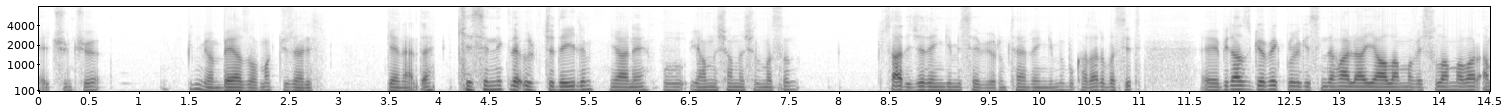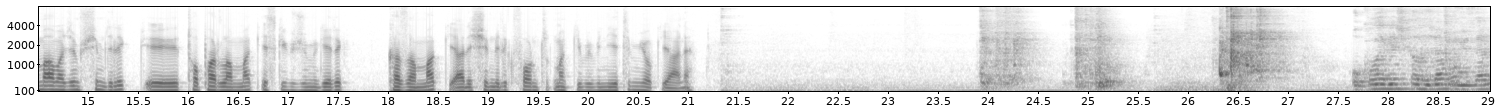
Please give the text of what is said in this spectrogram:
E, çünkü bilmiyorum beyaz olmak güzel genelde. Kesinlikle ırkçı değilim. Yani bu yanlış anlaşılmasın. Sadece rengimi seviyorum. Ten rengimi bu kadar basit. Ee, biraz göbek bölgesinde hala yağlanma ve sulanma var ama amacım şimdilik e, toparlanmak, eski gücümü geri kazanmak. Yani şimdilik form tutmak gibi bir niyetim yok yani. Okula geç kalacağım o yüzden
